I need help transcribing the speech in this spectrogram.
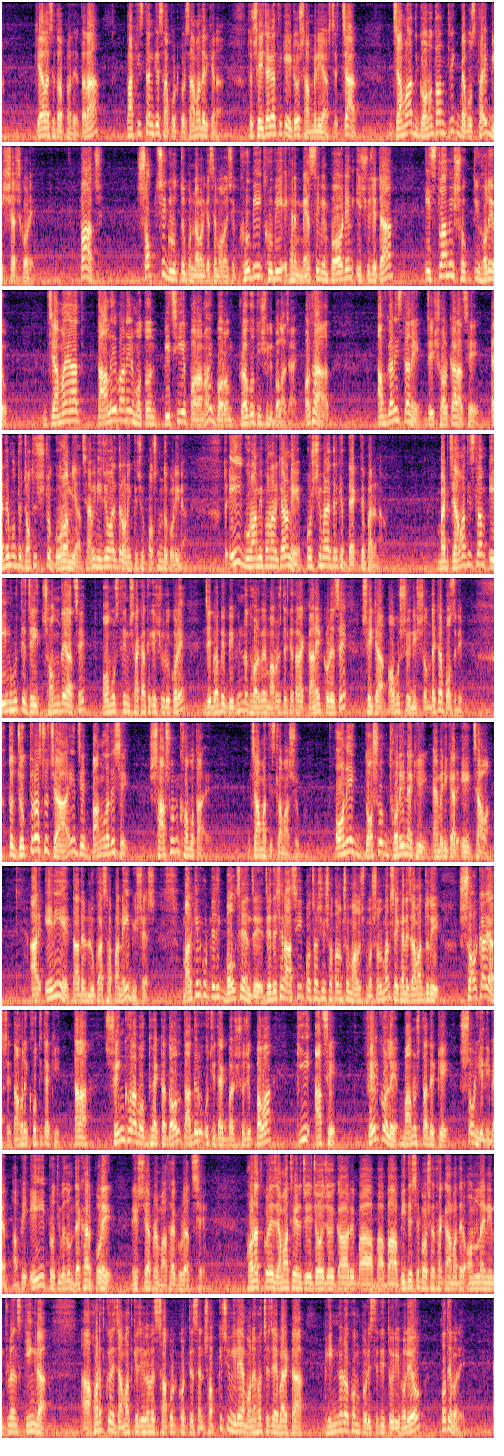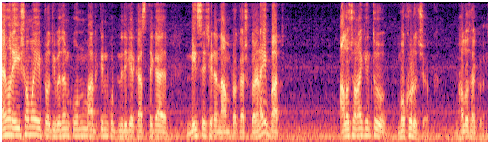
খেয়াল আছে তো আপনাদের? তারা পাকিস্তানকে সাপোর্ট করছে, আমাদেরকে না। তো সেই জায়গা থেকে এটাও সামনে নিয়ে আসছে। চার, জামাত গণতান্ত্রিক ব্যবস্থায় বিশ্বাস করে। পাঁচ সবচেয়ে গুরুত্বপূর্ণ আমার কাছে মনে হয়েছে, খুবই খুবই এখানে ম্যাসিভ ইম্পর্টেন্ট ইস্যু যেটা, ইসলামী শক্তি হলেও জামায়াত তালেবানের মতন পিছিয়ে পড়া নয়, বরং প্রগতিশীল বলা যায়। অর্থাৎ, আফগানিস্তানে যে সরকার আছে, এদের মধ্যে যথেষ্ট গোরামি আছে। আমি নিজেও আর এদের অনেক কিছু পছন্দ করি না। তো এই গোরামিপনার কারণে পশ্চিমারা এদেরকে দেখতে পারে না। বাট জামাত ইসলাম এই মুহূর্তে যেই ছন্দে আছে অমুসলিম শাখা থেকে শুরু করে যেভাবে বিভিন্ন ধর্মের মানুষদেরকে তারা কানেক্ট করেছে, সেটা অবশ্যই নিঃসন্দেহে একটা পজিটিভ তো যুক্তরাষ্ট্র চায় যে বাংলাদেশে শাসন ক্ষমতায় জামাত ইসলাম আসুক। অনেক দশক ধরেই নাকি আমেরিকার এই চাওয়া। আর এ নিয়ে তাদের লুকাছাপা নেই বিশেষ। মার্কিন কূটনীতিক বলছেন যে যে দেশের আশি পঁচাশি শতাংশ মানুষ মুসলমান, সেখানে জামাত যদি সরকারে আসে, তাহলে ক্ষতিটা কি? তারা শৃঙ্খলাবদ্ধ একটা দল তাদের উচিত একবার সুযোগ পাওয়া। কি আছে? ফেল করলে মানুষ তাদেরকে সরিয়ে নেবেন। আপনি এই প্রতিবেদন দেখার পরে নিশ্চয়ই আপনার মাথা ঘোরাচ্ছে। হঠাৎ করে জামাতের যে জয় জয়কার বা, বা- বা বিদেশে বসে থাকা আমাদের অনলাইন ইনফ্লুয়েন্স কিংরা হঠাৎ করে জামাতকে যেভাবে সাপোর্ট করতেছেন, সবকিছু মিলে মনে হচ্ছে যে এবার একটা ভিন্ন রকম পরিস্থিতি তৈরি হলেও হতে পারে। এখন এই সময় এই প্রতিবেদন কোন মার্কিন কূটনীতিকের কাছ থেকে নিছে সেটা নাম প্রকাশ করে নাই বাট আলোচনা কিন্তু মুখরোচক। ভালো থাকুন।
